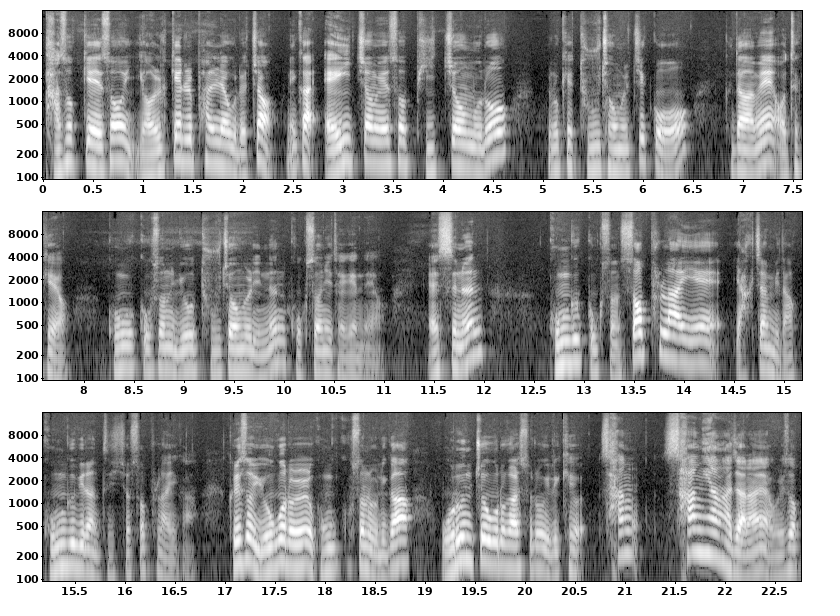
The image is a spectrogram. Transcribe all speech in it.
다섯 개에서 열개를 팔려고 그랬죠. 그러니까 A점에서 B점으로 이렇게 두 점을 찍고 그 다음에 어떻게 해요? 공급 곡선은 요두 점을 잇는 곡선이 되겠네요. S는 공급 곡선, supply의 약자입니다. 공급이란 뜻이죠, supply가. 그래서 요거를 공급 곡선을 우리가 오른쪽으로 갈수록 이렇게 상, 상향하잖아요. 그래서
